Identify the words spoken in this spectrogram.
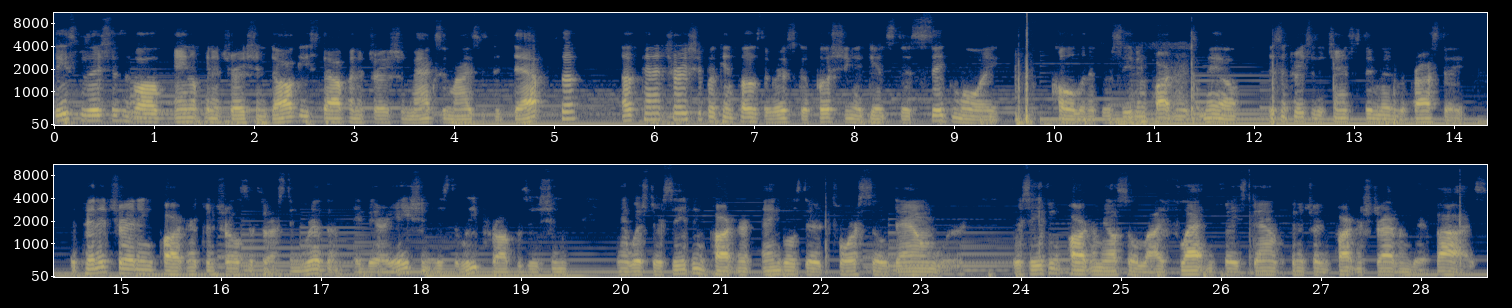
these positions involve anal penetration. Doggy style penetration maximizes the depth of penetration but can pose the risk of pushing against the sigmoid colon. If the receiving partner is male, this increases the chance of stimulating the prostate. The penetrating partner controls the thrusting rhythm. A variation is the leapfrog position, in which the receiving partner angles their torso downward. The receiving partner may also lie flat and face down, with the penetrating partner straddling their thighs.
